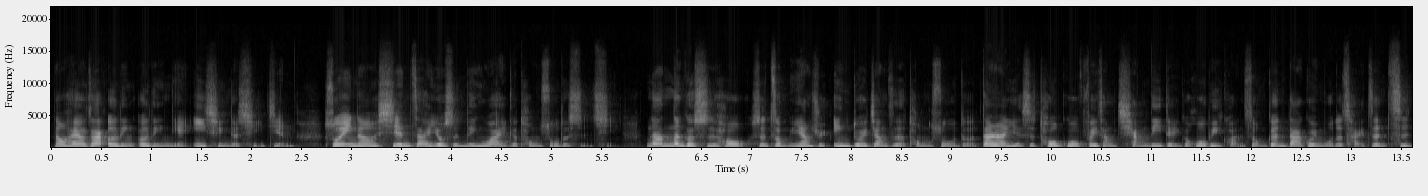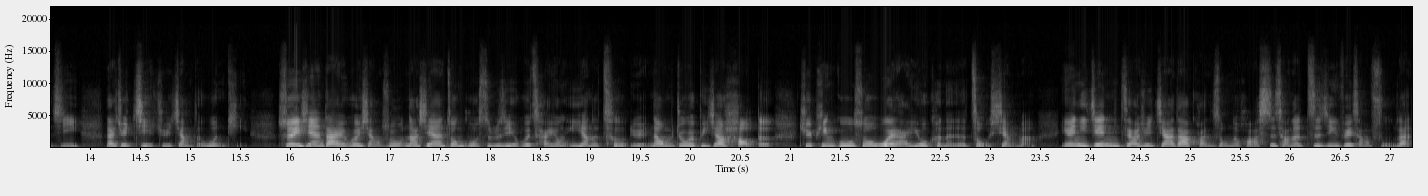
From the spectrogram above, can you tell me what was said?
然后还有在二零二零年疫情的期间。所以呢，现在又是另外一个通缩的时期。那那个时候是怎么样去应对这样子的通缩的？当然也是透过非常强力的一个货币宽松跟大规模的财政刺激来去解决这样的问题。所以现在大家也会想说，那现在中国是不是也会采用一样的策略？那我们就会比较好的去评估说未来有可能的走向嘛。因为你今天你只要去加大宽松的话，市场的资金非常腐烂，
